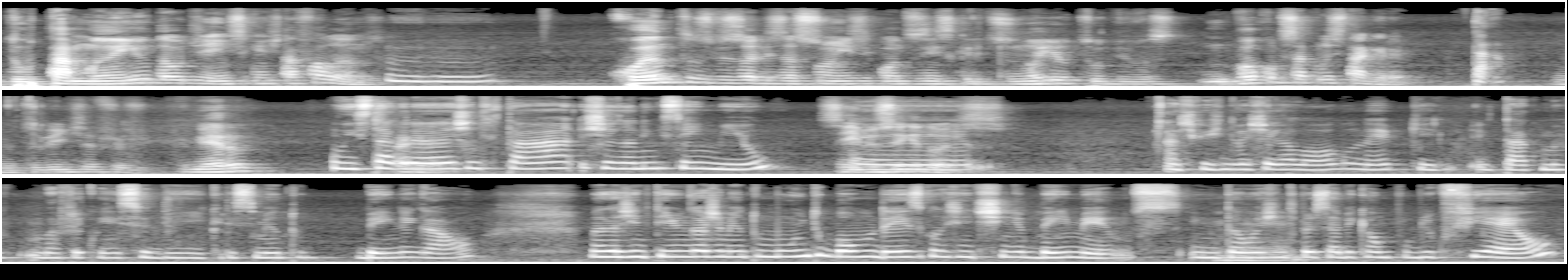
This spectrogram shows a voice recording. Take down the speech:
do tamanho da audiência que a gente está falando. Uhum. Quantas visualizações e quantos inscritos no YouTube? você- Vamos começar pelo Instagram. Tá. No YouTube a gente primeiro O Instagram, Instagram. a gente tá chegando em 100 mil. 100 mil É, seguidores. Acho que a gente vai chegar logo, né? Porque ele tá com uma, uma frequência de crescimento bem legal. Mas a gente tem um engajamento muito bom desde quando a gente tinha bem menos. Então a Uhum. gente percebe que é um público fiel,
